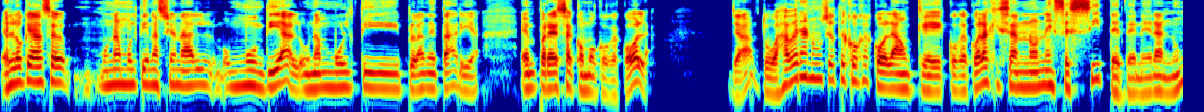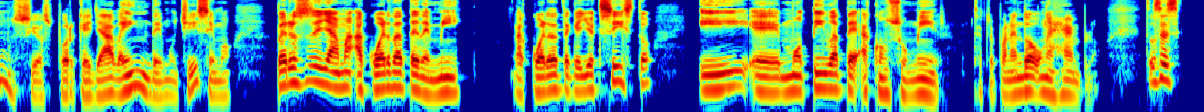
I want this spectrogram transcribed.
Es lo que hace una multinacional mundial, una multiplanetaria empresa como Coca-Cola. Ya, tú vas a ver anuncios de Coca-Cola, aunque Coca-Cola quizás no necesite tener anuncios porque ya vende muchísimo. Pero eso se llama acuérdate de mí, acuérdate que yo existo y eh, motívate a consumir. Te estoy poniendo un ejemplo. Entonces,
